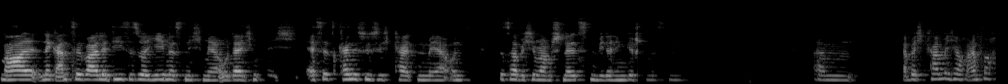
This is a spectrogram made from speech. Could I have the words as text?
mal eine ganze Weile dieses oder jenes nicht mehr oder ich, ich esse jetzt keine Süßigkeiten mehr und das habe ich immer am schnellsten wieder hingeschmissen. Ähm, aber ich kann mich auch einfach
